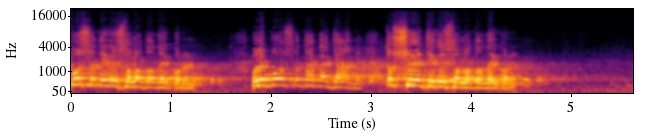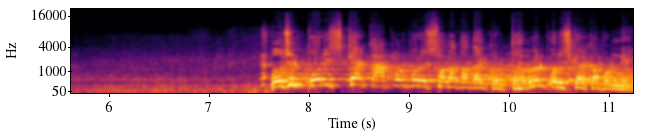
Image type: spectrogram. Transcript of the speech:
বসে থেকে সলাত আদায় করেন। বলে, বসে থাকা যায় না। তো শুয়ে থেকে সলাত আদায় করেন। বলছে, পরিষ্কার কাপড় পরে সলাত আদায় করতে হবে। বলে, পরিষ্কার কাপড় নেই।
